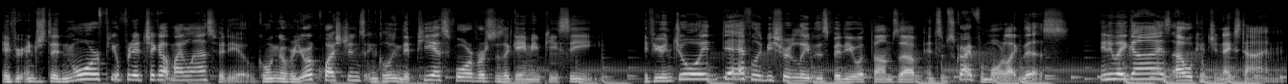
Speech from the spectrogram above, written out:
If you're interested in more, feel free to check out my last video, going over your questions including the PS4 versus a gaming PC. If you enjoyed, definitely be sure to leave this video a thumbs up and subscribe for more like this. Anyway guys, I will catch you next time.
